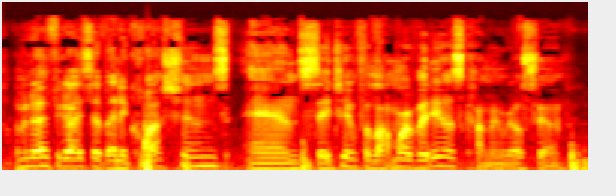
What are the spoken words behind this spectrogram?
Let me know if you guys have any questions and stay tuned for a lot more videos coming real soon.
